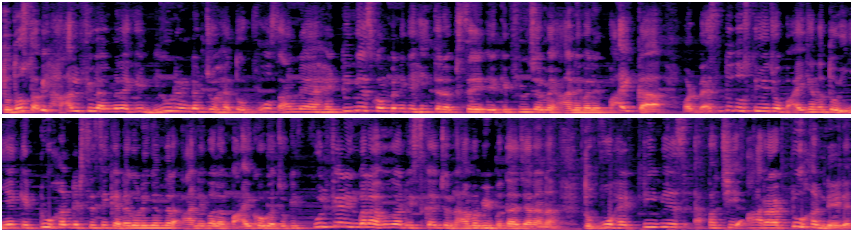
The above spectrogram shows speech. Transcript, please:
तो दोस्तों, अभी हाल फ़िलहाल में कि न्यू रेंडर जो है तो वो सामने आया है टीवीएस कंपनी के ही तरफ़ से एक फ्यूचर में आने वाले बाइक का। और वैसे तो दोस्तों, ये जो बाइक है ना तो ये कि 200 सीसी कैटेगरी के अंदर आने वाला बाइक होगा, जो कि फुल फेयरिंग वाला होगा, और इसका जो नाम अभी बताया जा रहा ना तो वो है TVS Apache R R two hundred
